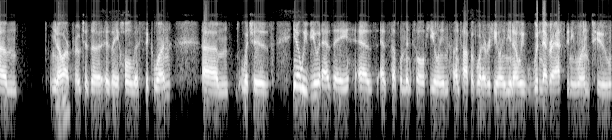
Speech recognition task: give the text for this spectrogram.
Um, you know, our approach is a is a holistic one. um, which is you know we view it as a as as supplemental healing on top of whatever healing. You know, we would never ask anyone to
